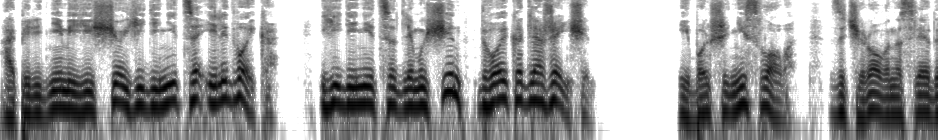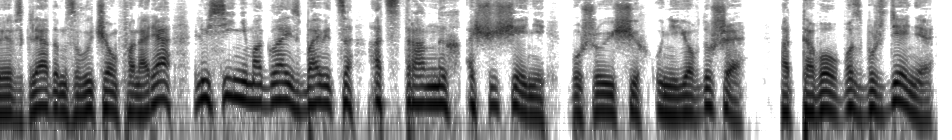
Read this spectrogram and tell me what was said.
а перед ними еще единица или двойка. Единица для мужчин, двойка для женщин. И больше ни слова. Зачарованно следуя взглядом за лучом фонаря, Люси не могла избавиться от странных ощущений, бушующих у нее в душе, от того возбуждения,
